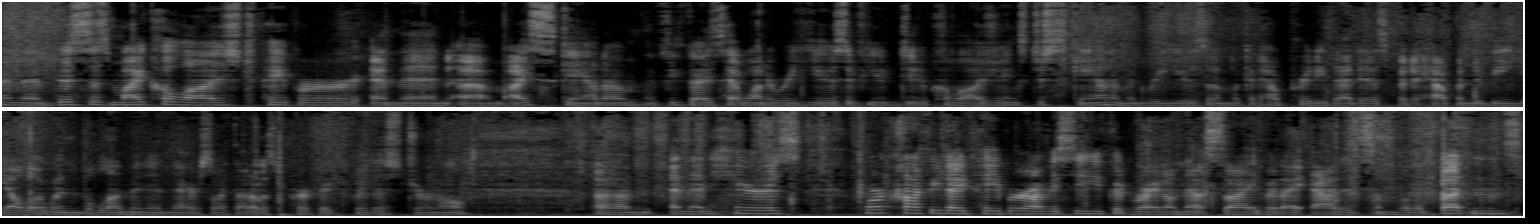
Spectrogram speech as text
And then this is my collaged paper, and then um, I scan them. If you guys want to reuse, if you do collaging, just scan them and reuse them. Look at how pretty that is, but it happened to be yellow and the lemon in there, so I thought it was perfect for this journal. Um, and then here's more coffee dyed paper. Obviously, you could write on that side, but I added some little buttons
